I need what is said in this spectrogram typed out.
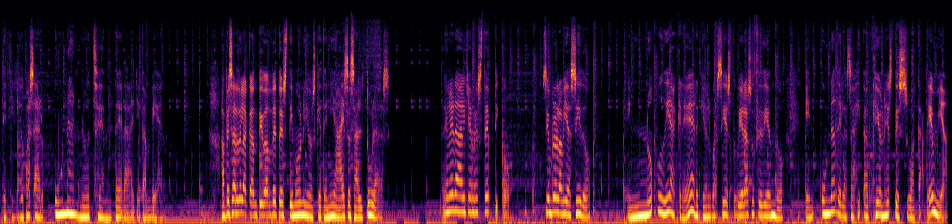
decidió pasar una noche entera allí también. A pesar de la cantidad de testimonios que tenía a esas alturas, él era alguien escéptico. Siempre lo había sido. Y no podía creer que algo así estuviera sucediendo en una de las agitaciones de su academia.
